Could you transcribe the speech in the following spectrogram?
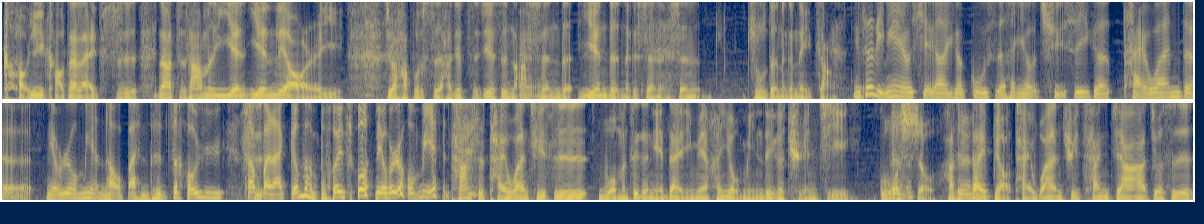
烤一烤再来吃，那只是他们的腌腌料而已。就他不是，他就直接是拿生的腌的那个生生。猪的那个内脏，你这里面有写到一个故事，很有趣，是一个台湾的牛肉面老板的遭遇。他本来根本不会做牛肉面，他是台湾其实我们这个年代里面很有名的一个拳击国手，他是代表台湾去参加就是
